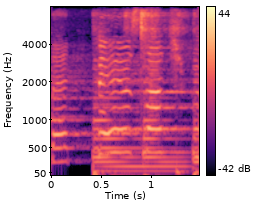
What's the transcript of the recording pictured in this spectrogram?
that bears much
